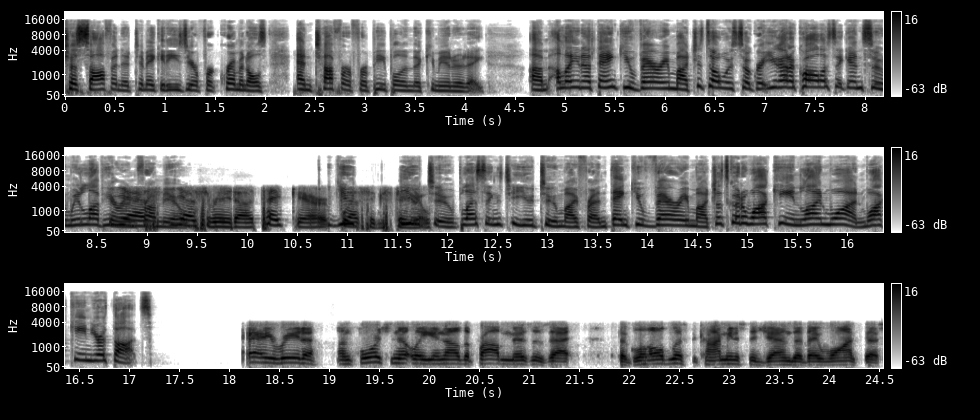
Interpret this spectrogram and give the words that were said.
to soften it to make it easier for criminals and tougher for people in the community. Um, Elena, thank you very much. It's always so great. You got to call us again soon. We love hearing yes, from you. Yes, Rita. Take care. You- Blessings to you. You too. Blessings to you too, my friend. Thank you very much. Let's go to Joaquin, line one. Joaquin, your thoughts. Hey, Rita. Unfortunately, you know the problem is is that the globalist, the communist agenda, they want this.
